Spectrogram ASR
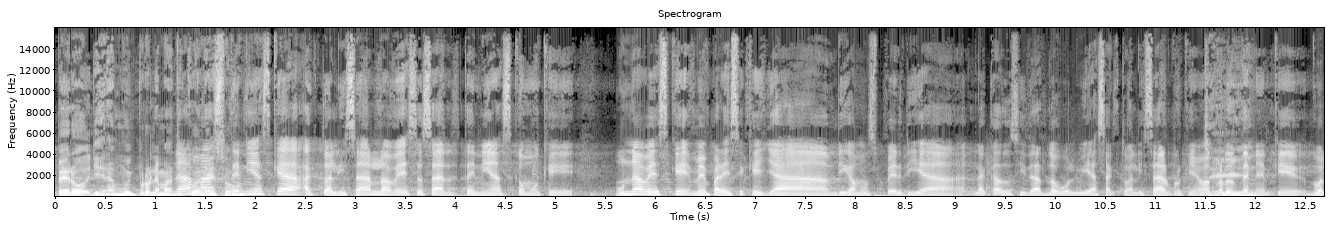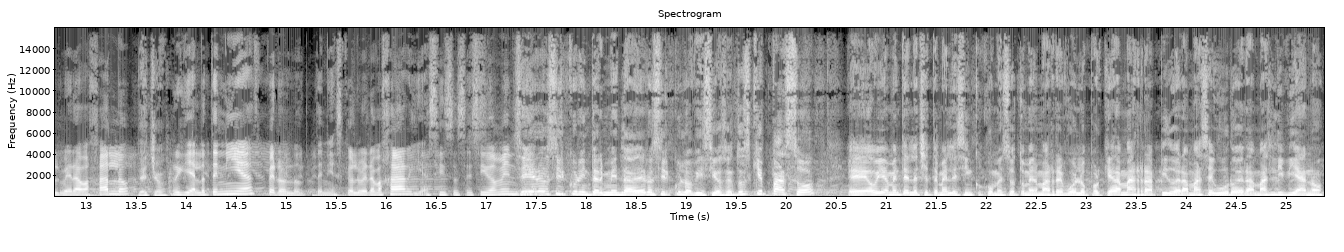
pero ya era muy problemático Nada en más eso. tenías que actualizarlo a veces, o sea, tenías como que una vez que me parece que ya, digamos, perdía la caducidad, lo volvías a actualizar, porque yo me acuerdo Sí. tener que volver a bajarlo. De hecho. Porque ya lo tenías, pero lo tenías que volver a bajar y así sucesivamente. Sí, era un círculo interminable, era un círculo vicioso. Entonces, ¿qué pasó? Eh, obviamente el HTML5 comenzó a tomar más revuelo porque era más rápido, era más seguro, era más liviano,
